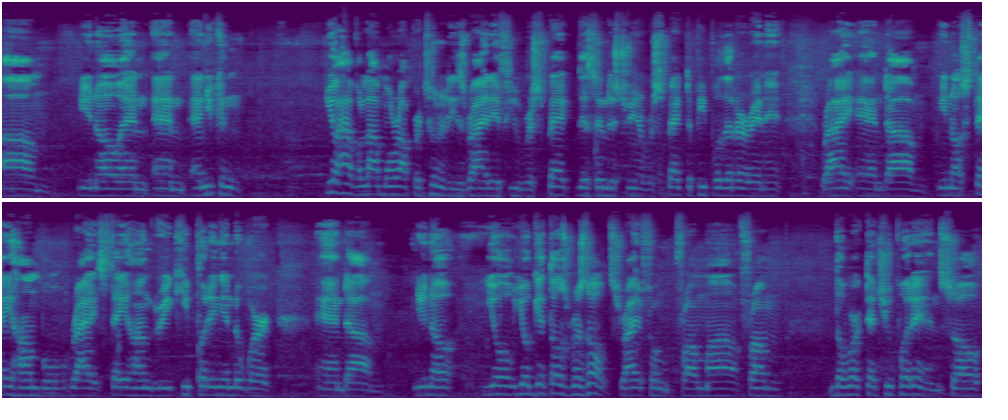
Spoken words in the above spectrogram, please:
Um, you know, and and and you can you'll have a lot more opportunities, right? If you respect this industry and respect the people that are in it, right? And um, you know, stay humble, right? Stay hungry, keep putting in the work, and um, you know, you'll you'll get those results, right? From from uh, from the work that you put in. So.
